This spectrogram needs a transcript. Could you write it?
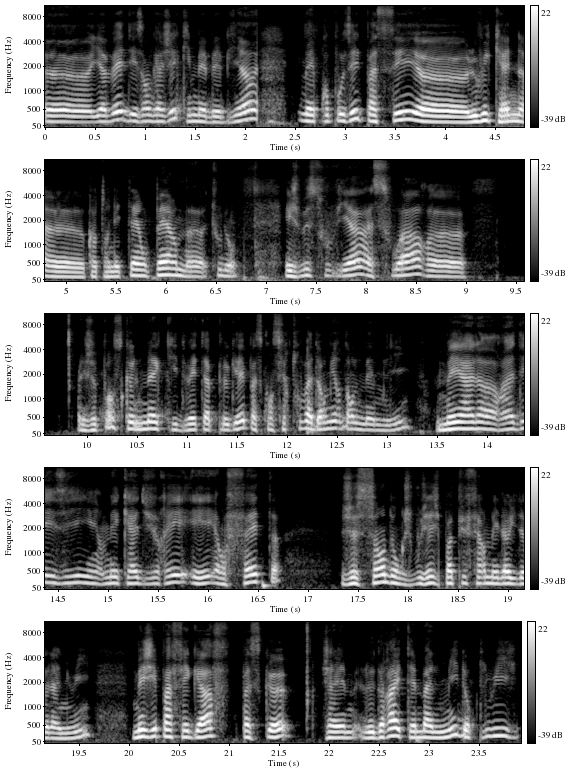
il y avait des engagés qui m'aimaient bien. Ils m'avaient proposé de passer le week-end, quand on était en Perme, Toulon. Et je me souviens, un soir... Et je pense que le mec, il devait être gay parce qu'on s'y retrouve à dormir dans le même lit. Mais alors, un désir, mais qui a duré. Et en fait, je sens, donc je bougeais, j'ai pas pu fermer l'œil de la nuit, mais j'ai pas fait gaffe parce que le drap était mal mis, donc lui,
